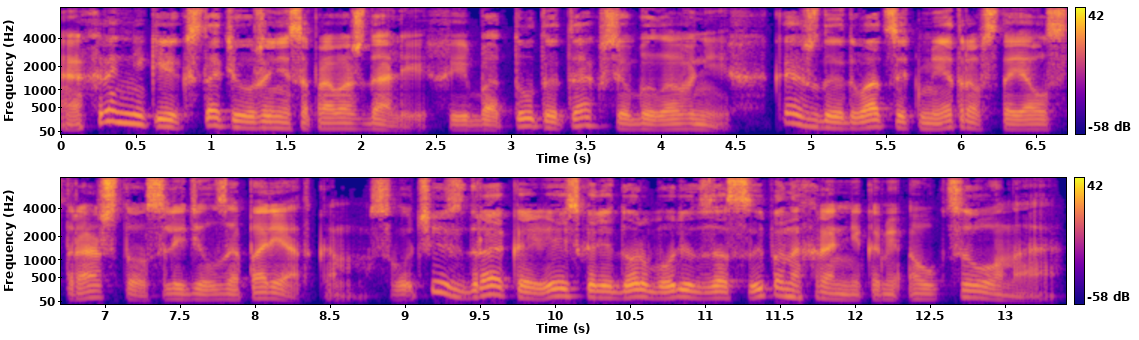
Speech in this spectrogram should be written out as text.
Охранники, кстати, уже не сопровождали их, ибо тут и так все было в них. Каждые двадцать метров стоял страж, что следил за порядком. Случись драка, весь коридор будет засыпан охранниками аукциона.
